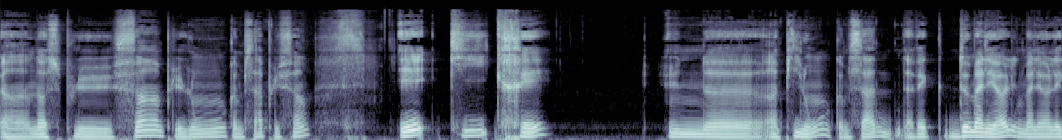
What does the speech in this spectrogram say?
un os plus fin, plus long, comme ça, plus fin, et qui crée euh, un pilon comme ça, avec deux malléoles, une malléole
